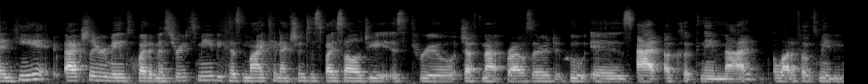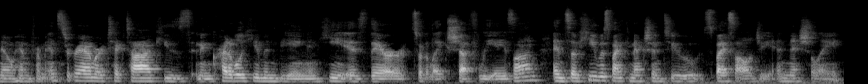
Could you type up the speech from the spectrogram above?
And he actually remains quite a mystery to me because my connection to Spiceology is through Chef Matt Broussard, who is at a cook named Matt. A lot of folks maybe know him from Instagram or TikTok. He's an incredible human being and he is their sort of like chef liaison. And so, he was my connection to Spiceology initially.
